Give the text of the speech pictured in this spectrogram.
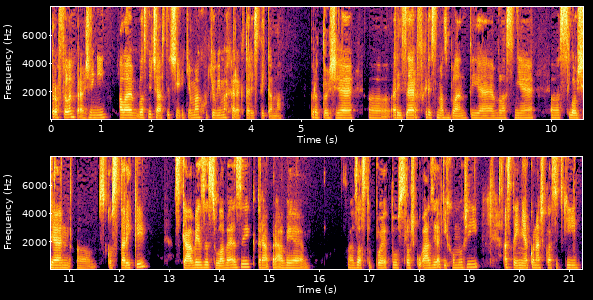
profilem pražení, ale vlastně částečně i těma chuťovými charakteristikama, protože uh, Reserve Christmas Blend je vlastně uh, složen uh, z Kostariky, z kávy ze Sulavézy, která právě zastupuje tu složku Ázie a Tichomoří. A stejně jako náš klasický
